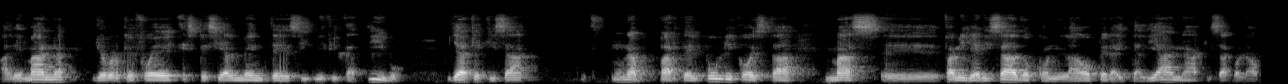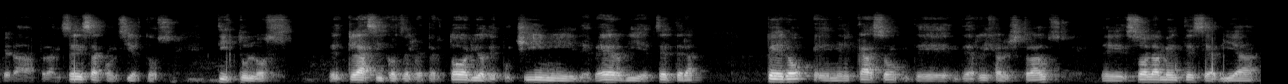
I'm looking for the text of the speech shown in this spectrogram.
alemana, yo creo que fue especialmente significativo, ya que quizá una parte del público está más eh, familiarizado con la ópera italiana, quizá con la ópera francesa, con ciertos títulos eh, clásicos del repertorio de Puccini, de Verdi, etcétera pero en el caso de, de Richard Strauss eh, solamente se había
